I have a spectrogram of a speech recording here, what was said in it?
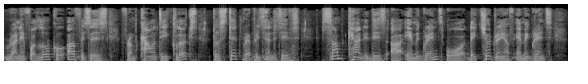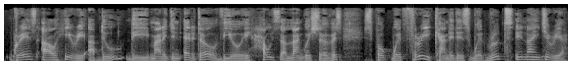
running for local offices, from county clerks to state representatives. Some candidates are immigrants or the children of immigrants. Grace Alheri Abdul, the managing editor of VOA Hausa Language Service, spoke with three candidates with roots in Nigeria.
